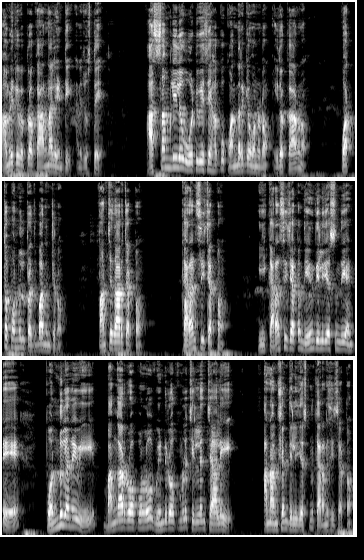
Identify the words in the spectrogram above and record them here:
అమెరికా విప్లవ కారణాలు ఏంటి అని చూస్తే అసెంబ్లీలో ఓటు వేసే హక్కు కొందరికే ఉండడం ఇదొక కారణం. కొత్త పన్నులు ప్రతిపాదించడం పంచదార చట్టం కరెన్సీ చట్టం. ఈ కరెన్సీ చట్టం దేని తెలియజేస్తుంది అంటే పన్నులనేవి బంగారు రూపంలో వెండి రూపంలో చెల్లించాలి అన్న అంశాన్ని తెలియజేస్తుంది కరెన్సీ చట్టం.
